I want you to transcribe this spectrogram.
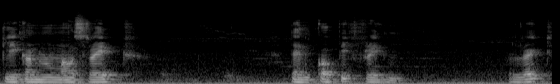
click on mouse right then copy frame alright?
